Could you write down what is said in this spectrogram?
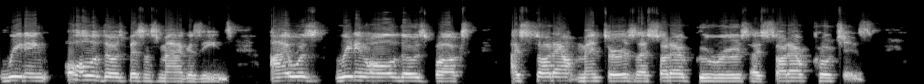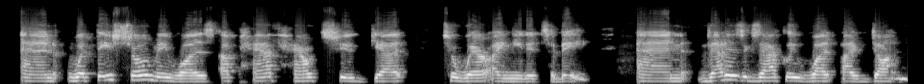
reading all of those business magazines. I was reading all of those books. I sought out mentors, I sought out gurus, I sought out coaches. And what they showed me was a path how to get to where I needed to be. And that is exactly what I've done.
